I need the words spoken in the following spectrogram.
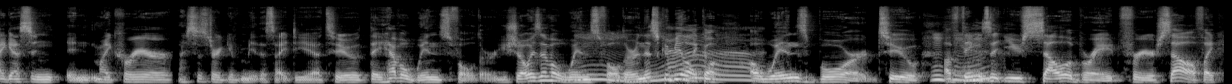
I guess in, in my career, my sister had given me this idea too. They have a wins folder. You should always have a wins mm, folder. And this could yeah. be like a, a wins board too mm-hmm. of things that you celebrate for yourself. Like,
